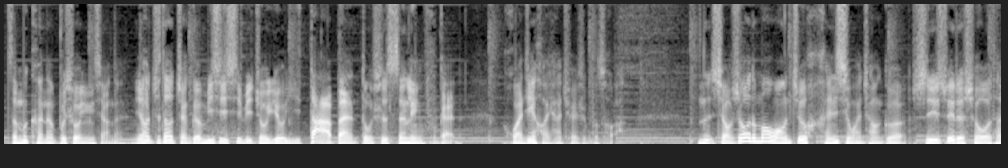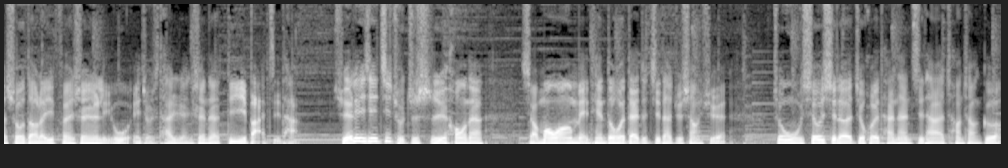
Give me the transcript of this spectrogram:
怎么可能不受影响呢？你要知道，整个密西西比州有一大半都是森林覆盖的，环境好像确实不错啊。那小时候的猫王就很喜欢唱歌。十一岁的时候，他收到了一份生日礼物，也就是他人生的第一把吉他。学了一些基础知识以后呢？小猫王每天都会带着吉他去上学，中午休息了就会弹弹吉他、唱唱歌，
